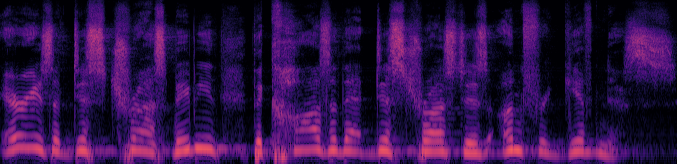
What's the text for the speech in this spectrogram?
areas of distrust. Maybe the cause of that distrust is unforgiveness,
